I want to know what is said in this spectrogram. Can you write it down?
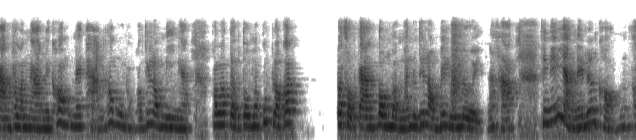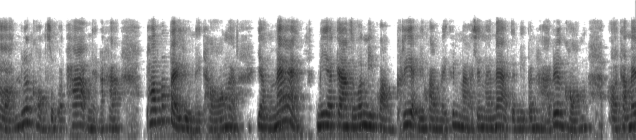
ตามพลังงานในข้อในฐานข้อมูลของเราที่เรามีไงพอเราเติบโตมาปุ๊บเราก็ ประสบการณ์ตรงแบบนั้นโดยที่เราไม่รู้เลยนะคะ ทีนี้อย่างในเรื่องของเอ่อเรื่องของสุขภาพเนี่ยนะคะพอตั้งแต่อยู่ในท้องอะอย่างแม่มีอาการสมมติว่ามีความเครียดมีความอะไรขึ้นมาใช่ไหมแม่อาจจะมีปัญหาเรื่องของเอ่อทำให้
